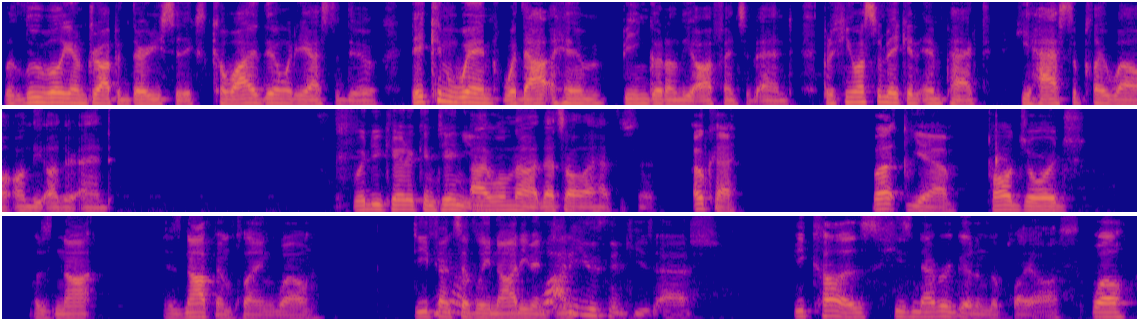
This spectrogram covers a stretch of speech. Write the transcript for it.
with Lou Williams dropping 36, Kawhi doing what he has to do, they can win without him being good on the offensive end. But if he wants to make an impact, he has to play well on the other end. Would you care to continue? I will not. That's all I have to say. Okay. But yeah, Paul George was not has not been playing well. Defensively, not even Why de- do you think he's ass? because he's never good in the playoffs. Well,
